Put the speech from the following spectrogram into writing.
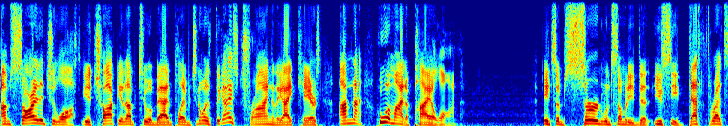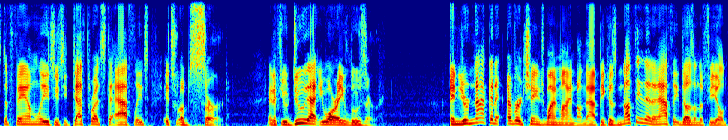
I'm sorry that you lost. You chalk it up to a bad play, but you know what? If the guy's trying and the guy cares, I'm not. Who am I to pile on? It's absurd when somebody does. You see death threats to families. You see death threats to athletes. It's absurd. And if you do that, you are a loser. And you're not going to ever change my mind on that because nothing that an athlete does on the field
